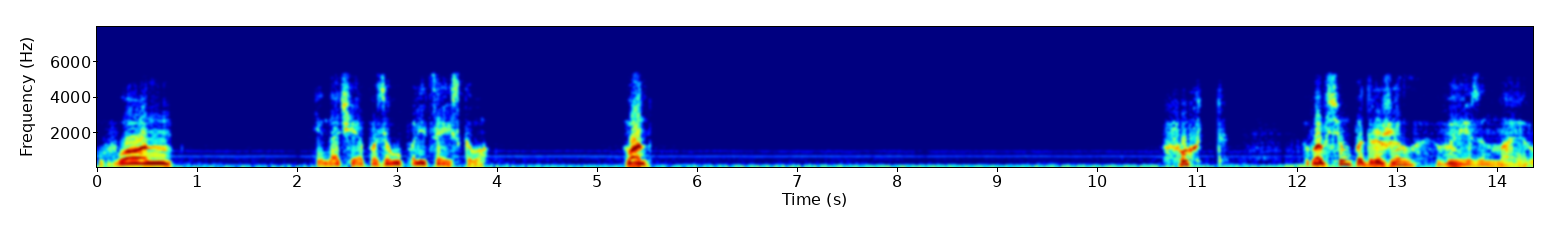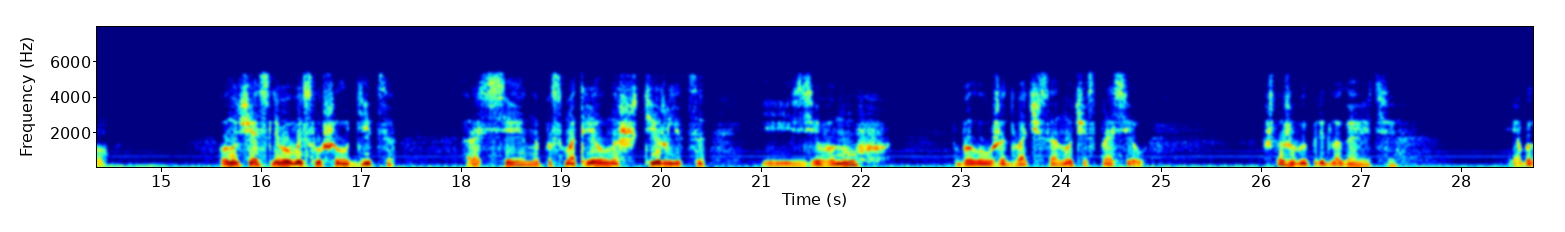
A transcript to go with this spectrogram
Вон! Иначе я позову полицейского. Вон! Фухт во всем подражал Вейзенмайеру. Он участливо выслушал Дица, рассеянно посмотрел на Штирлица и, зевнув, было уже два часа ночи, спросил, «Что же вы предлагаете?» Я бы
